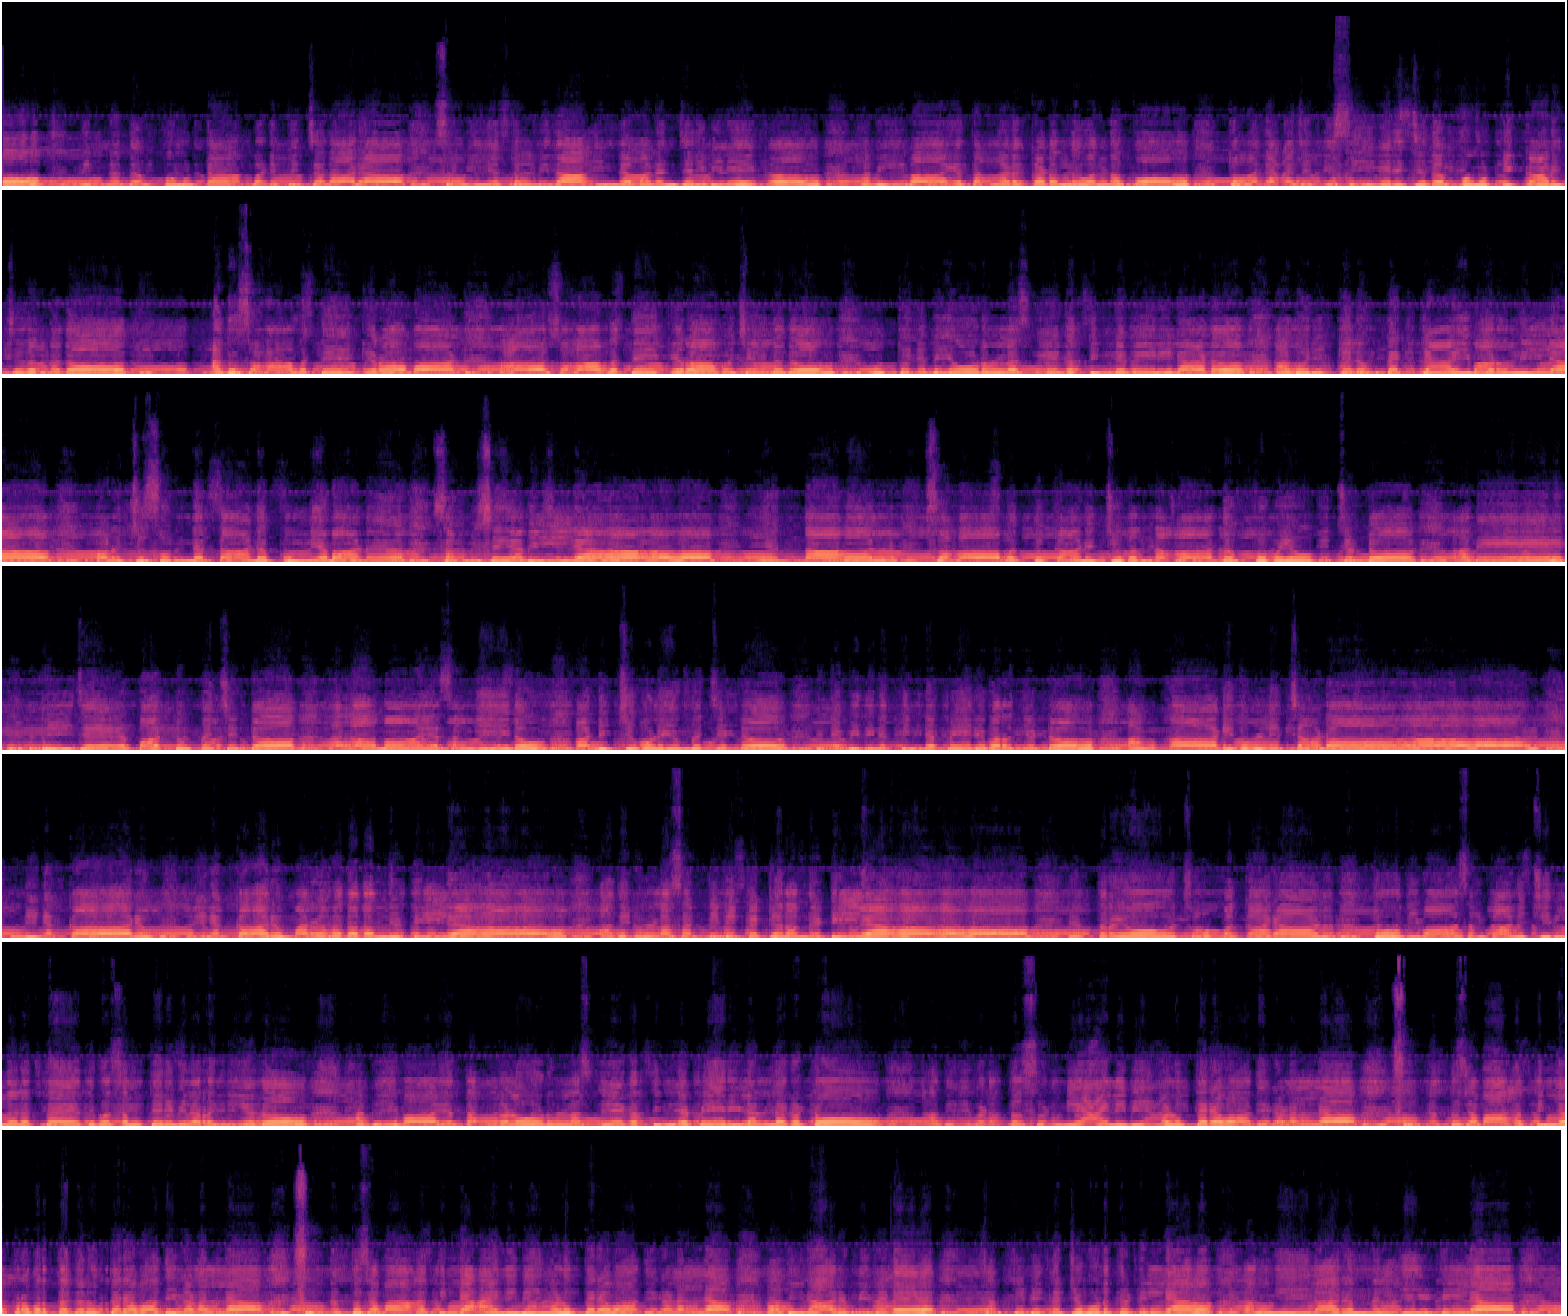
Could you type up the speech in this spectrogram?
നിന്നെ ദഫ് മുട്ടാൻ പഠിപ്പിച്ചതാരാ സനിയത്തുൽ വിദാഇന്റെ മലഞ്ചെരിവിലേക്ക് ഹബീബായ തങ്ങൾ കടന്നു വന്നപ്പോ ത്വാല അജലി സ്വീകരിച്ച് ദഫ് മുട്ടി കാണിച്ചു തന്നതോ? അത് സഹാബത്തെ കിറാമാണ്. ആ സഹാബത്തെ കിറാമ് ചെയ്തത് മുത്തുനബിയോടുള്ള സ്നേഹത്തിന്റെ പേരിലാണ്. അതൊരിക്കലും തെറ്റായി മാറുന്നില്ല. മറിച്ച് സുന്നത്താണ് പുണ്യമാണ്. സംശയമില്ല. എന്നാൽ സഹാബത്ത് കാണിച്ചു തന്ന ആ ദഫ് ഉപയോഗിച്ചിട്ട് അതേ പാട്ടും വെച്ചിട്ട് ഹറാമായ സംഗീതവും അടിച്ചുപൊളിയും വെച്ചിട്ട് നബിദിനത്തിന്റെ പേര് പറഞ്ഞിട്ട് അങ്ങാടി തുള്ളിച്ചാടാ നിനക്കാരും നിനക്കാരും അർഹത തന്നിട്ടില്ല. അതിനുള്ള സർട്ടിഫിക്കറ്റ് തന്നിട്ടില്ല. എത്രയോ ചെറുപ്പക്കാരാണ് തോതിവാസം കാണിച്ച് ഇന്നലത്തെ ദിവസം തെരുവിലിറങ്ങിയത്. ഹബീബായ തങ്ങളോടുള്ള സ്നേഹത്തിന്റെ പേരിലല്ല കേട്ടോ. അതിനിവിടുത്തെ സുന്നി ആലിമീങ്ങൾ ഉത്തരവാദികളല്ല. സുന്നത്തു ജമാഅത്തിന്റെ പ്രവർത്തകർ ഉത്തരവാദികളല്ല. സുന്നത്തു ജമാഅത്തിന്റെ ആലിമീങ്ങൾ ഉത്തരവാദികളല്ല. അതിനാരും ഇവിടെ സർട്ടിഫിക്കറ്റ് കൊടുത്തിട്ടില്ല അംഗീകാരം നൽകിയിട്ടില്ല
